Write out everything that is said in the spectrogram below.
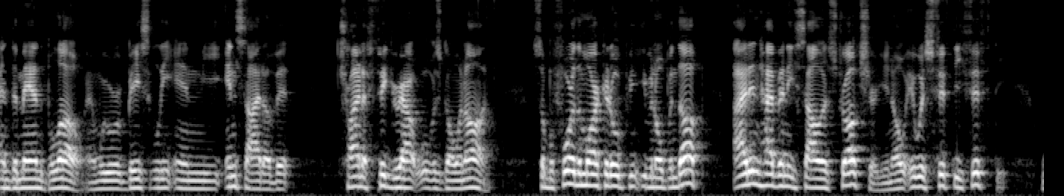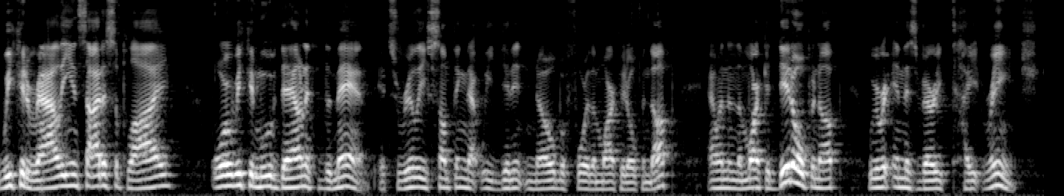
and demand below. And we were basically in the inside of it trying to figure out what was going on. So before the market open, even opened up, I didn't have any solid structure. You know, it was 50 50. We could rally inside of supply or we could move down into demand. It's really something that we didn't know before the market opened up. And when the market did open up, we were in this very tight range.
